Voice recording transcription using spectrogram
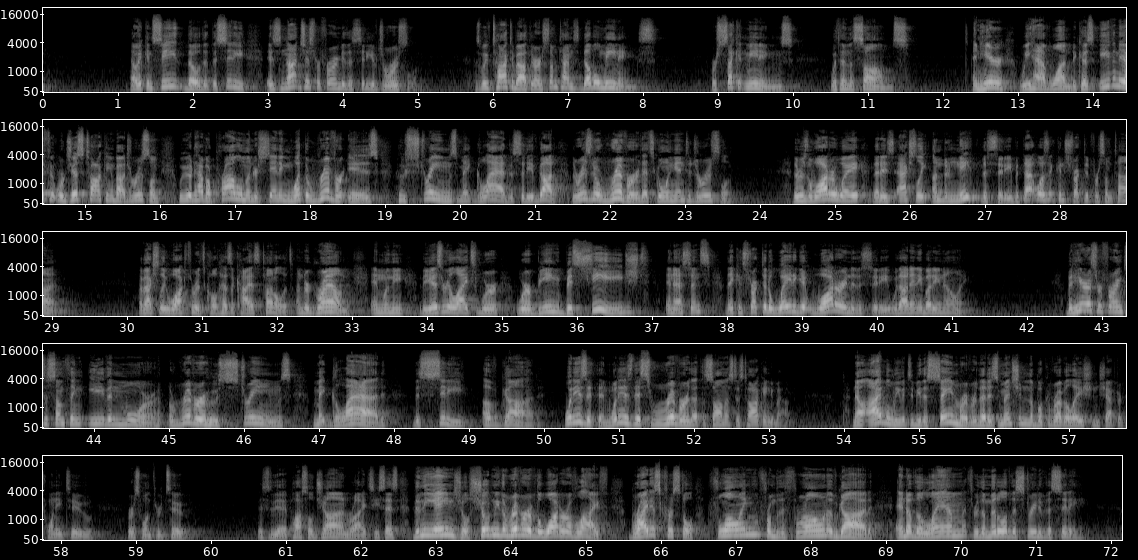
Now, we can see, though, that the city is not just referring to the city of Jerusalem. As we've talked about, there are sometimes double meanings or second meanings within the Psalms. And here we have one, because even if it were just talking about Jerusalem, we would have a problem understanding what the river is whose streams make glad the city of God. There is no river that's going into Jerusalem. There is a waterway that is actually underneath the city, but that wasn't constructed for some time. I've actually walked through. It's called Hezekiah's Tunnel. It's underground. And when the, the Israelites were, were being besieged, in essence, they constructed a way to get water into the city without anybody knowing. But here it's referring to something even more a river whose streams make glad the city of God. What is it then? What is this river that the psalmist is talking about? Now, I believe it to be the same river that is mentioned in the book of Revelation, chapter 22, verse 1 through 2. This is the Apostle John writes, he says, Then the angel showed me the river of the water of life, bright as crystal, flowing from the throne of God and of the Lamb through the middle of the street of the city.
